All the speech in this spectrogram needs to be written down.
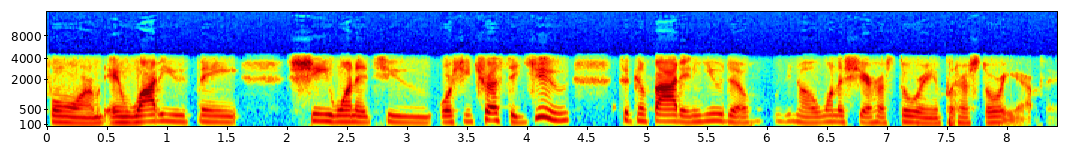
formed, and why do you think she wanted to, or she trusted you to confide in you to, you know, want to share her story and put her story out there?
